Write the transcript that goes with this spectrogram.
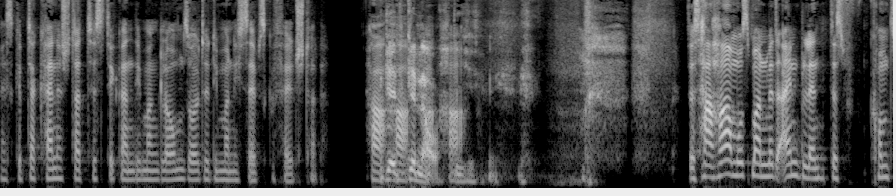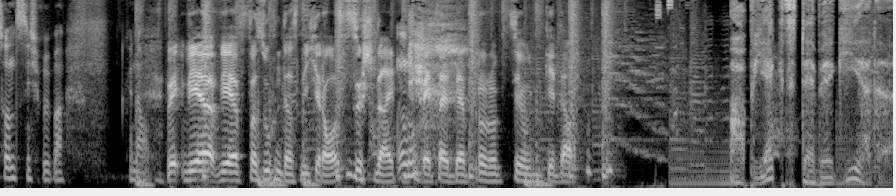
Es gibt ja keine Statistik, an die man glauben sollte, die man nicht selbst gefälscht hat. Ha, ha, genau. Ha, ha. Das Haha muss man mit einblenden, das kommt sonst nicht rüber. Genau. Wir, wir versuchen das nicht rauszuschneiden später in der Produktion, genau. Objekt der Begierde.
